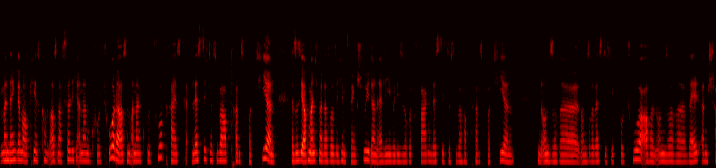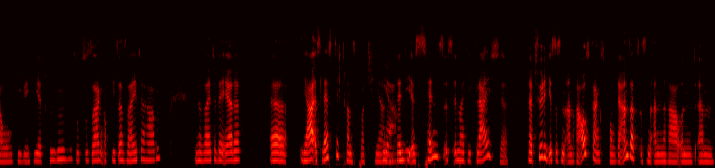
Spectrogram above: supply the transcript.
man denkt immer, okay, es kommt aus einer völlig anderen Kultur oder aus einem anderen Kulturkreis. Lässt sich das überhaupt transportieren? Das ist ja auch manchmal das, was ich im Feng Shui dann erlebe, diese Rückfragen, lässt sich das überhaupt transportieren in unsere, in unsere westliche Kultur, auch in unsere Weltanschauung, die wir hier drüben sozusagen auf dieser Seite haben, dieser Seite der Erde. Äh, ja, es lässt sich transportieren, ja. denn die Essenz ist immer die gleiche. Natürlich ist es ein anderer Ausgangspunkt, der Ansatz ist ein anderer und ähm,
